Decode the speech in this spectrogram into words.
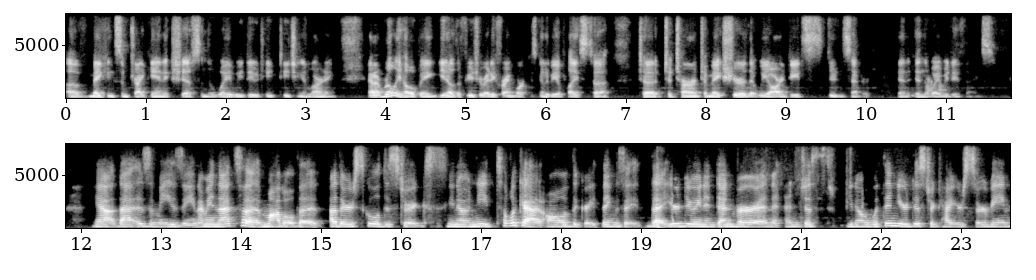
of making some gigantic shifts in the way we do te- teaching and learning. And i'm really hoping you know the future ready framework is going to be a place to to to turn to make sure that we are indeed student centered in, in the way we do things yeah, that is amazing. I mean, that's a model that other school districts, you know, need to look at all of the great things that, that you're doing in Denver and and just, you know, within your district how you're serving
